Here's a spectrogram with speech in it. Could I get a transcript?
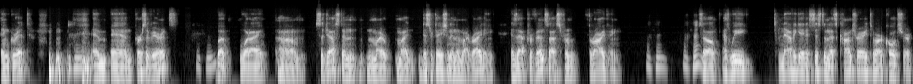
and grit mm-hmm. and and perseverance. Mm-hmm. But what I um, suggest in my my dissertation and in my writing is that prevents us from thriving. Mm-hmm. Mm-hmm. So as we navigate a system that's contrary to our culture,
